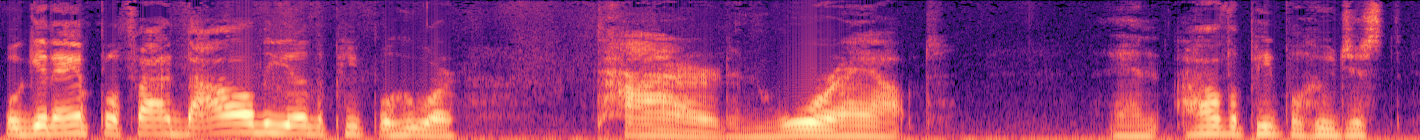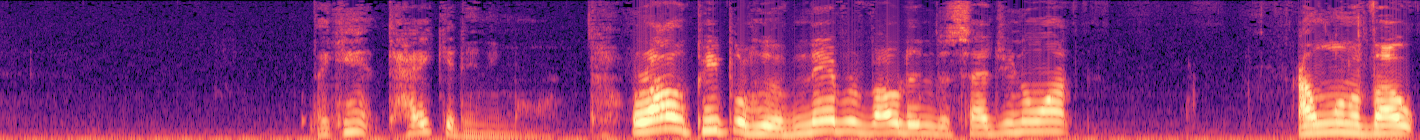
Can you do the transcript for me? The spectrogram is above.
will get amplified by all the other people who are tired and wore out and all the people who just they can't take it anymore. Or all the people who have never voted and decided you know what? I want to vote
